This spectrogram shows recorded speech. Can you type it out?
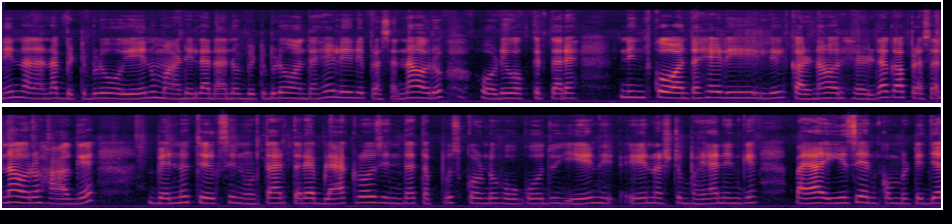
ನೀನು ನನ್ನನ್ನು ಬಿಟ್ಟುಬಿಡು ಏನು ಮಾಡಿಲ್ಲ ನಾನು ಬಿಟ್ಬಿಡು ಅಂತ ಹೇಳಿ ಇಲ್ಲಿ ಪ್ರಸನ್ನ ಅವರು ಓಡಿ ಹೋಗ್ತಿರ್ತಾರೆ. ನಿಂತ್ಕೋ ಅಂತ ಹೇಳಿ ಇಲ್ಲಿ ಕರ್ಣ ಅವ್ರು ಹೇಳಿದಾಗ ಪ್ರಸನ್ನ ಅವರು ಹಾಗೆ ಬೆನ್ನು ತಿರುಗಿಸಿ ನೋಡ್ತಾ ಇರ್ತಾರೆ. ಬ್ಲ್ಯಾಕ್ ರೋಸಿಂದ ತಪ್ಪಿಸ್ಕೊಂಡು ಹೋಗೋದು ಏನು, ಏನಷ್ಟು ಭಯ ನಿನಗೆ? ಭಯ ಈಸಿ ಅಂದ್ಕೊಂಡ್ಬಿಟ್ಟಿದ್ಯಾ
